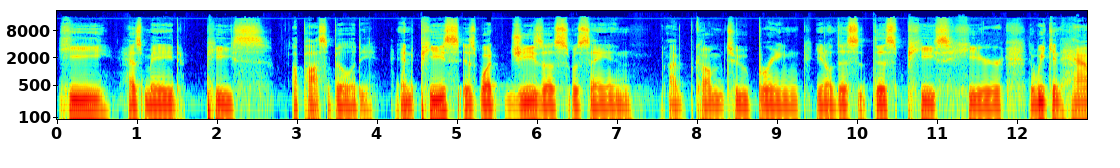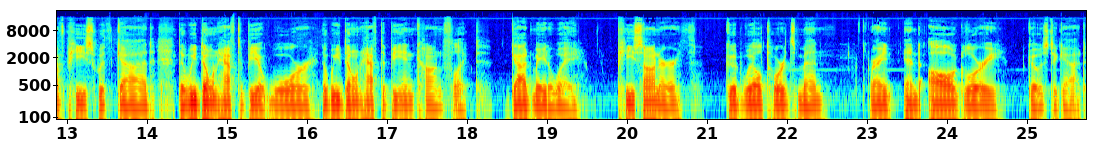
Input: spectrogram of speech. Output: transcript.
He has made peace a possibility. And peace is what Jesus was saying I've come to bring, you know, this this peace here that we can have peace with God, that we don't have to be at war, that we don't have to be in conflict. God made a way. Peace on earth, goodwill towards men, right? And all glory goes to God.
